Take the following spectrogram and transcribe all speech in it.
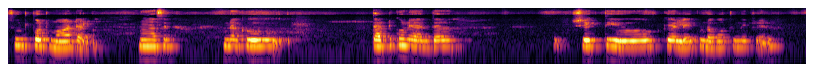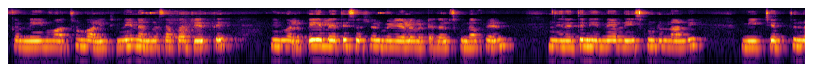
సూటిపోటు మాటలు. అసలు నాకు తట్టుకునే అంత శక్తి ఓపిక లేకుండా పోతుంది ఫ్రెండ్ కానీ నేను మాత్రం వాళ్ళ ఇట్లనే నన్ను సపోర్ట్ చేస్తే నేను వాళ్ళ పేర్లు అయితే సోషల్ మీడియాలో పెట్టదలుచుకున్నా ఫ్రెండ్ నేనైతే నిర్ణయం తీసుకుంటున్నా అండి. మీకు చెప్తున్న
